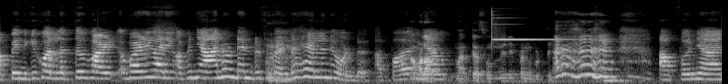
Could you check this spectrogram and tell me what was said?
അപ്പൊ എനിക്ക് കൊല്ലത്ത് വഴി കാര്യം അപ്പൊ ഞാനുണ്ട് എന്റെ ഫ്രണ്ട് ഹെലനും ഉണ്ട്. അപ്പൊ ഞാൻ അപ്പൊ ഞാൻ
